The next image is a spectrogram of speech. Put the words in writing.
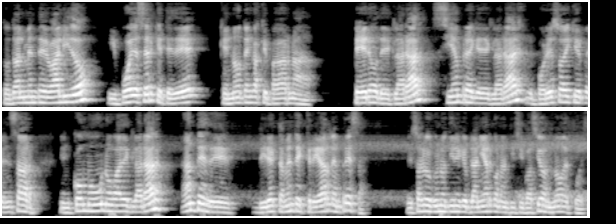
totalmente válido y puede ser que te dé que no tengas que pagar nada. Pero declarar, siempre hay que declarar, por eso hay que pensar en cómo uno va a declarar antes de directamente crear la empresa. Es algo que uno tiene que planear con anticipación, no después.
